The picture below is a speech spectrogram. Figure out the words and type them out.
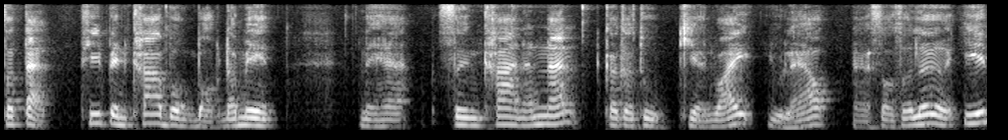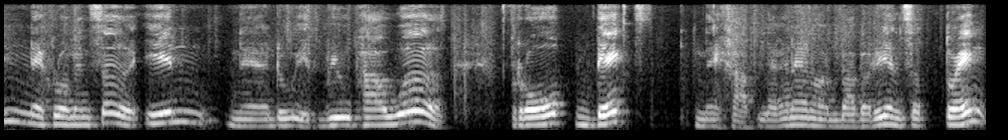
Stat ที่เป็นค่าบ่งบอก Damage นะฮะซึ่งค่านั้นๆ ก็จะถูกเขียนไว้อยู่แล้วนะ Sorcerer in Necromancer in นะ Druid Willpower Rogue Dex นะครับแล้วก็แน่นอน Barbarian Strength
